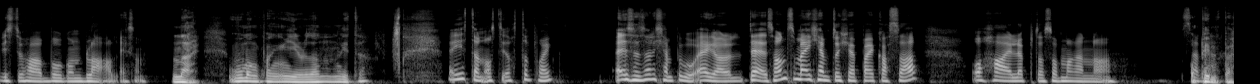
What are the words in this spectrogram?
hvis du har Bourgogne Blad, liksom. Nei. Hvor mange poeng gir du den hvite? Jeg har gitt den 88 poeng. Jeg syns den er kjempegod. Har, det er sånn som jeg kommer til å kjøpe ei kasse av, og ha i løpet av sommeren. og Og pimpe.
